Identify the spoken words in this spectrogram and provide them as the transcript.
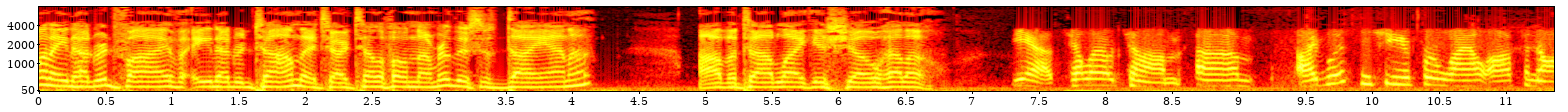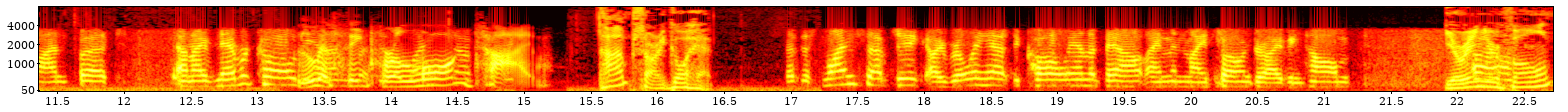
1-800-5800-TOM. That's our telephone number. This is Diana on the Tom Leykis Show. Hello. Yes. Hello, Tom. Um, I've listened to you for a while, off and on, but and I've never called you. Listening for a long time. I'm sorry. Go ahead. But this one subject I really had to call in about. I'm in my phone driving home. You're in your Oh. phone?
